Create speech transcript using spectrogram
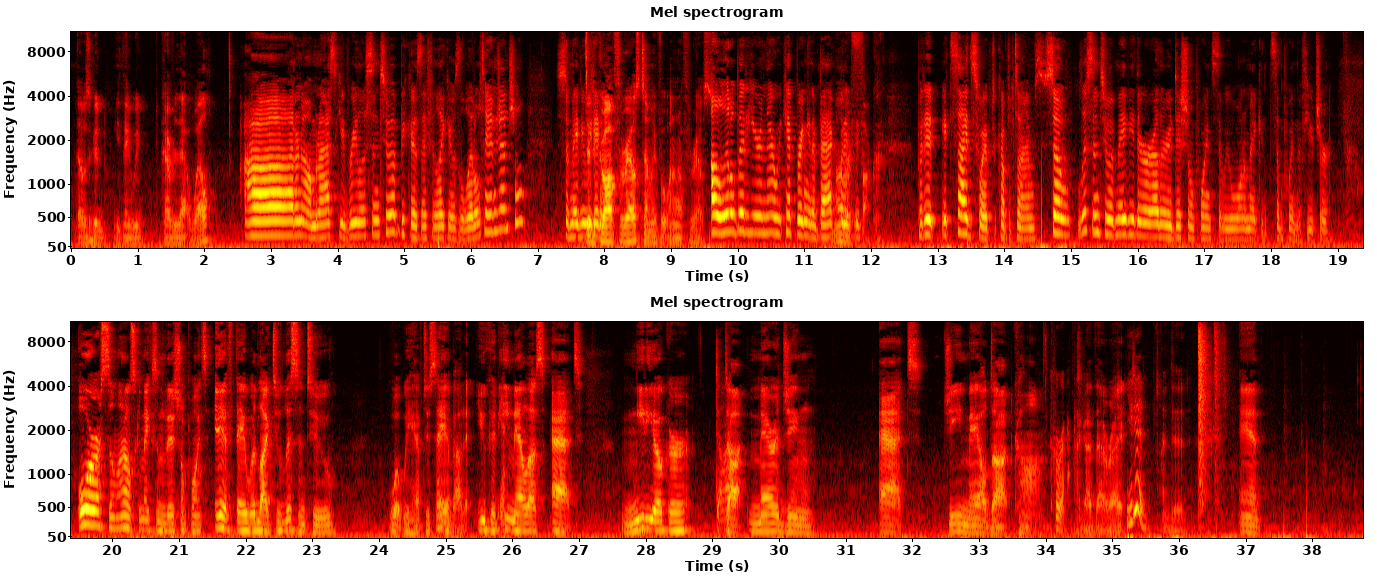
that was good? You think we covered that well? Uh, I don't know. I'm gonna ask you to re-listen to it because I feel like it was a little tangential. So maybe we Did it didn't. go off the rails? Tell me if it went off the rails. a little bit here and there. We kept bringing it back, but it, it, Motherfucker. But it, it sideswiped a couple times. So listen to it. Maybe there are other additional points that we will want to make at some point in the future. Or someone else can make some additional points if they would like to listen to what we have to say about it. You could email us at mediocre dot marriaging at gmail.com. Correct. I got that right? You did. I did. And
